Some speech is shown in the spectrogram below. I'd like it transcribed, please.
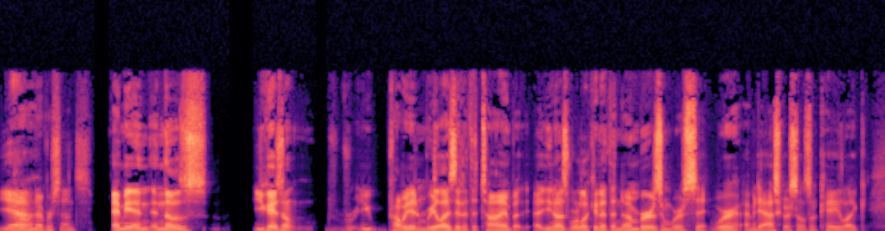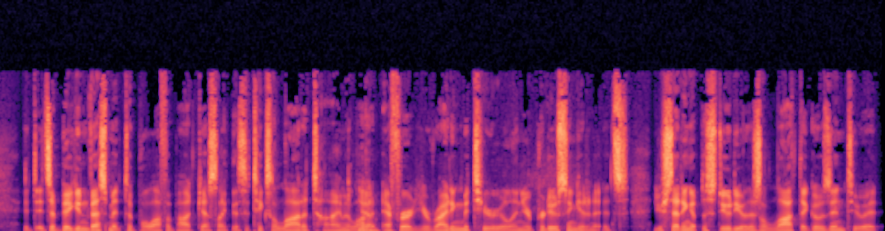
Yeah. ever since. I mean, and, and those you guys don't you probably didn't realize it at the time, but uh, you know, as we're looking at the numbers and we're we're having to ask ourselves, okay, like it, it's a big investment to pull off a podcast like this. It takes a lot of time, a lot Yeah. of effort. You're writing material and you're producing it, and it's you're setting up the studio. There's a lot that goes into it,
